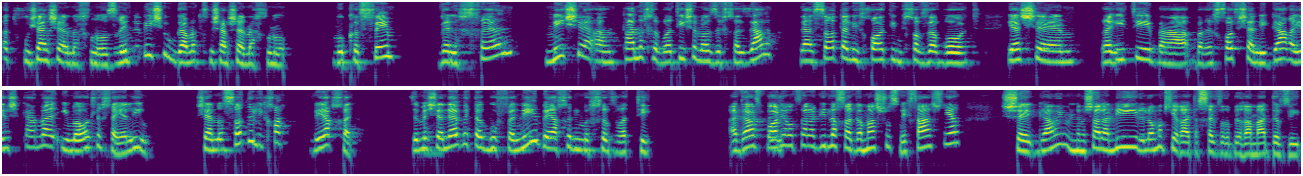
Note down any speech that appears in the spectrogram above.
התחושה שאנחנו עוזרים למישהו, גם התחושה שאנחנו מוקפים, ולכן מי שהפן החברתי שלו זה חזר לעשות הליכות עם חברות. יש, אה, ראיתי ברחוב שאני גרה, יש כמה אימהות לחיילים שהן עושות הליכה ביחד. זה משלב את הגופני ביחד עם החברתי. אגב, פה אני רוצה להגיד לך גם משהו, סליחה שנייה, שגם אם למשל אני לא מכירה את החבר'ה ברמת דוד,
